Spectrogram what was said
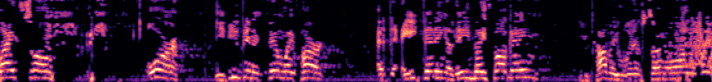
fight song. or if you've been at Fenway Park at the eighth inning of any baseball game, you probably would have sung along with me.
